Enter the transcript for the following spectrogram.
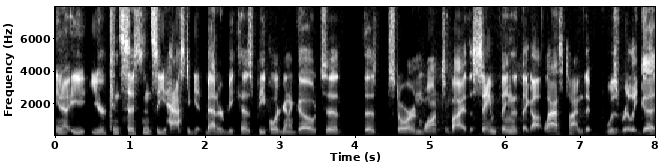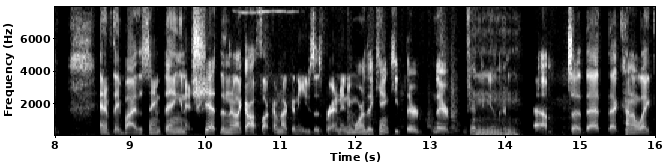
you know y- your consistency has to get better because people are going to go to the store and want to buy the same thing that they got last time that was really good. And if they buy the same thing and it's shit, then they're like, "Oh fuck, I'm not going to use this brand anymore." They can't keep their their shit together. Mhm. Um, so that that kind of like,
